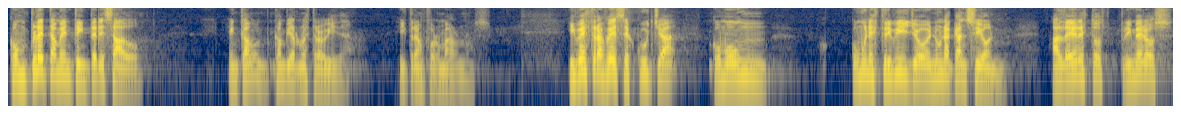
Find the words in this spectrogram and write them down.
completamente interesado en cambiar nuestra vida y transformarnos. Y vez tras vez escucha como un, como un estribillo en una canción al leer estos primeros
